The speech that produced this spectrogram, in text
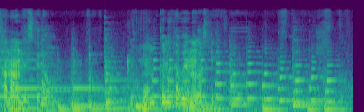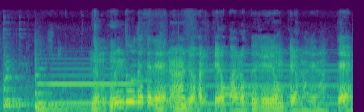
差なんですけど本当に食べるのが好きで。でも運動だけで78キロから64キロまでなって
